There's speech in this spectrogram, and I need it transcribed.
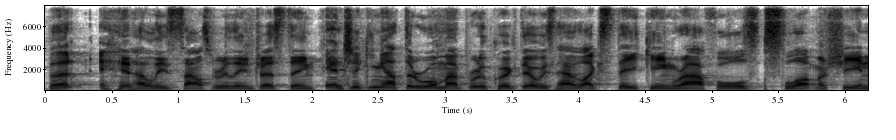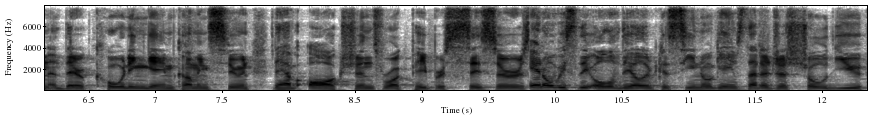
but it at least sounds really interesting. And checking out the roadmap real quick, they always have like staking, raffles, slot machine, their coding game coming soon. They have auctions, rock, paper, scissors, and obviously all of the other casino games that I just showed you.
